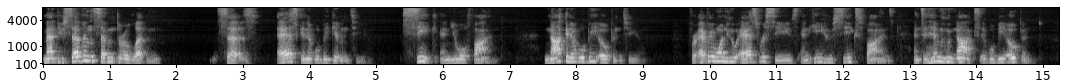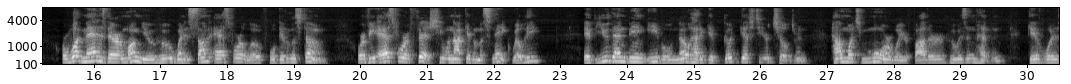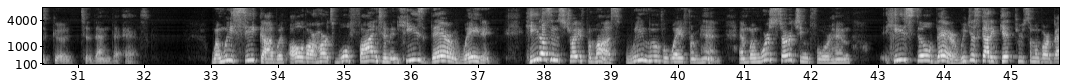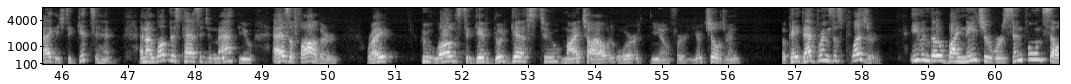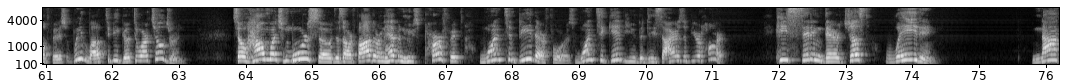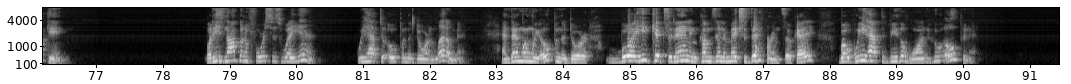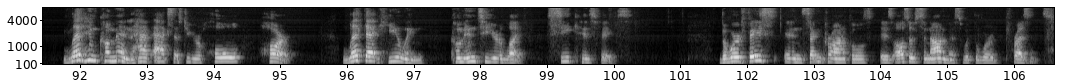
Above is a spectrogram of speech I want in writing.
Matthew 7 7 through 11 says, Ask and it will be given to you. Seek and you will find. Knock and it will be opened to you. For everyone who asks receives, and he who seeks finds, and to him who knocks it will be opened. Or what man is there among you who, when his son asks for a loaf, will give him a stone? Or if he asks for a fish, he will not give him a snake, will he? If you then, being evil, know how to give good gifts to your children, how much more will your Father who is in heaven give what is good to them that ask. When we seek God with all of our hearts, we'll find Him and He's there waiting. He doesn't stray from us, we move away from Him. And when we're searching for Him, He's still there. We just got to get through some of our baggage to get to Him. And I love this passage in Matthew as a father, right? Who loves to give good gifts to my child or, you know, for your children. Okay, that brings us pleasure. Even though by nature we're sinful and selfish, we love to be good to our children. So, how much more so does our Father in heaven, who's perfect, want to be there for us, want to give you the desires of your heart? He's sitting there just waiting, knocking. But he's not going to force his way in. We have to open the door and let him in. And then when we open the door, boy, he kicks it in and comes in and makes a difference, okay? But we have to be the one who open it. Let him come in and have access to your whole heart. Let that healing come into your life. Seek his face. The word face in Second Chronicles is also synonymous with the word presence.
